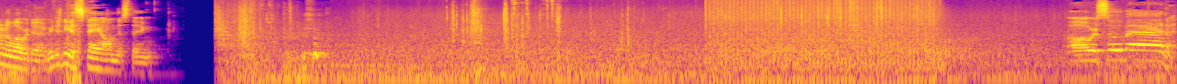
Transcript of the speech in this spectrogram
Don't know what we're doing. We just need to stay on this thing. oh, we're so bad.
